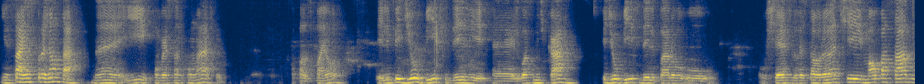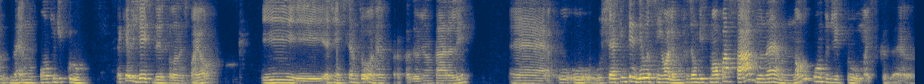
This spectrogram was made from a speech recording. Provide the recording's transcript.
e saímos para jantar, né? E conversando com o Nath, só fala espanhol, ele pediu o bife dele, é, ele gosta muito de carne, pediu o bife dele para o, o, o chefe do restaurante mal passado, né? No ponto de cru. Daquele jeito dele falando espanhol. E a gente sentou, né? Para fazer o jantar ali. É, o, o, o chefe entendeu assim, olha, vou fazer um bife mal passado, né? Não no ponto de cru, mas é,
